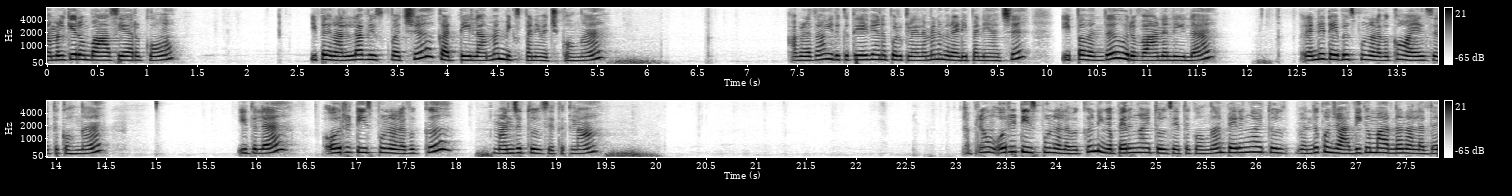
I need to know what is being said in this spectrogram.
நம்மளுக்கே ரொம்ப ஆசையாக இருக்கும். இப்போ நல்லா விஸ்க் வச்சு கட்டி இல்லாமல் மிக்ஸ் பண்ணி வச்சுக்கோங்க. அவ்வளோதான் இதுக்கு தேவையான பொருட்கள் எல்லாமே நம்ம ரெடி பண்ணியாச்சு. இப்போ வந்து ஒரு வானலியில் ரெண்டு டேபிள் ஸ்பூன் அளவுக்கு ஆயில் சேர்த்துக்கோங்க. இதில் ஒரு டீஸ்பூன் அளவுக்கு மஞ்சத்தூள் சேர்த்துக்கலாம். அப்புறம் ஒரு டீஸ்பூன் அளவுக்கு நீங்கள் பெருங்காயத்தூள் சேர்த்துக்கோங்க. பெருங்காயத்தூள் வந்து கொஞ்சம் அதிகமாக இருந்தால் நல்லது.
